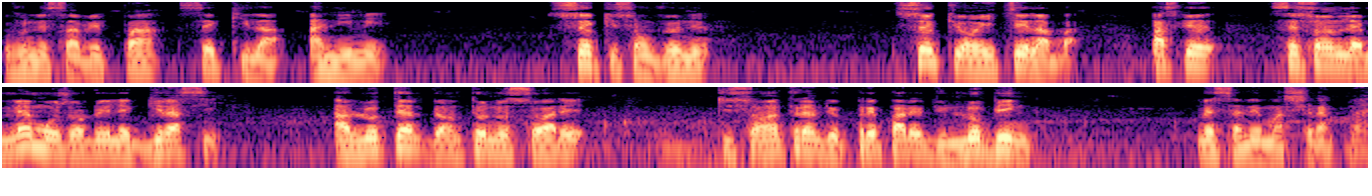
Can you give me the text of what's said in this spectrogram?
Vous ne savez pas ce qu'il a animé. Ceux qui sont venus. Ceux qui ont été là-bas. Parce que ce sont les mêmes aujourd'hui, les Girassi, à l'hôtel d'Antonio Soare, qui sont en train de préparer du lobbying. Mais ça ne marchera pas.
